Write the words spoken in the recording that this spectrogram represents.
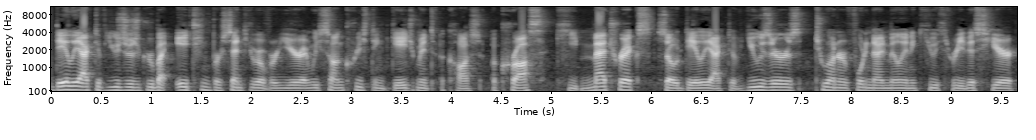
daily active users grew by 18% year over year, and we saw increased engagement across across key metrics. So daily active users, 249 million in Q3 this year,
